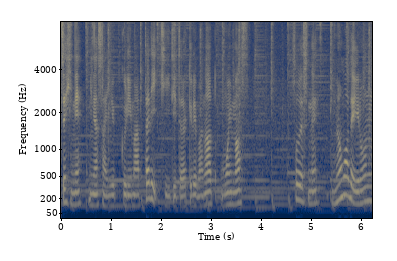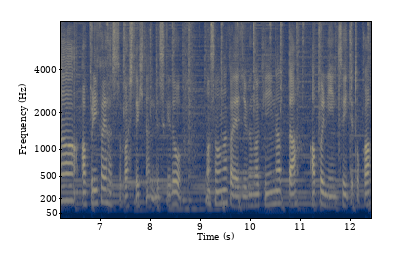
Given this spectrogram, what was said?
是非ね皆さんゆっくりまったり聞いていただければなと思います。そうですね。今までいろんなアプリ開発とかしてきたんですけどまあ、その中で自分が気になったアプリについてとか、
